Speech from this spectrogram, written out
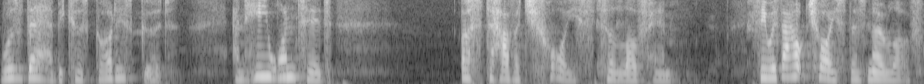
was there because God is good, and He wanted us to have a choice to love Him. See, without choice, there's no love.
